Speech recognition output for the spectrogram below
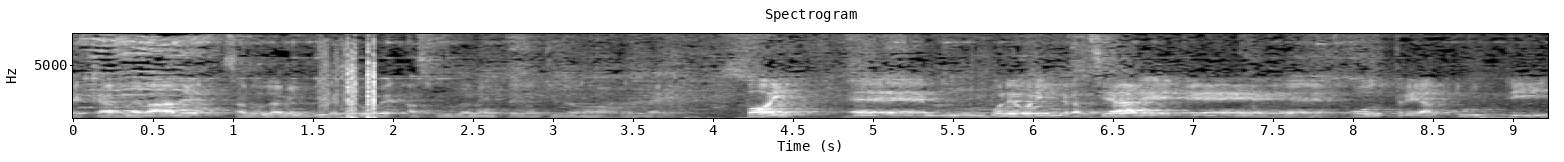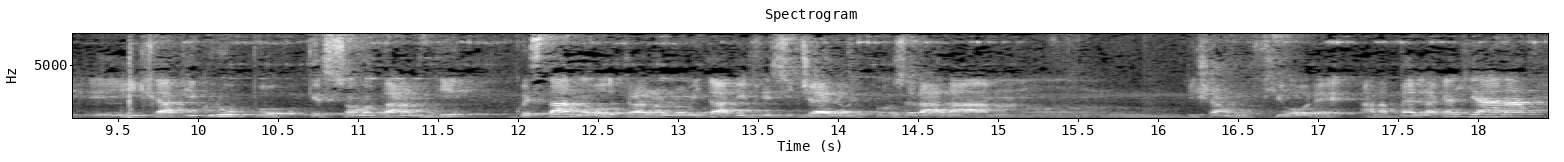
eh, Carnevale, salutami il direttore, assolutamente non ci sono problemi. Poi ehm, volevo ringraziare eh, oltre a tutti i capigruppo che sono tanti, quest'anno oltre alla novità di Frisigello che poserà la, diciamo, il fiore alla Bella Cagliana,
